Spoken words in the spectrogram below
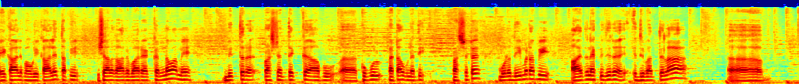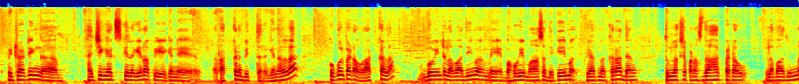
මේ කාලෙ පහුගේ කාලෙත් අපි විශාල කාර්භාරයක් කරනවා මේ බිත්තර ප්‍රශ්නත් එක්ක ආපු කුකුල් පැටව් නැති ප්‍රශ්ට මුණදීමට අපි ආයතනැක් විදිර ඉදිරිපත් වෙලා පිටරටිං හැචිංක්ස් කියලගෙන අපි එකනේ රක්කන බිත්තර ගෙනල්ලා කුකුල් පැටව රක් කලා ගොවින්ට ලබාදීම මේ බහුගේ මාස දෙකේම ක්‍රියාත්ම කරා. දැන් තුන් ලක්ෂ පනස්දාහක් පැටව් ලබා දුන්න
